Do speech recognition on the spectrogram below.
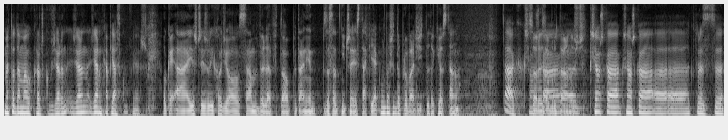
metoda małych kroczków, ziarn, ziarn, ziarnka piasków, wiesz. Okej, okay, a jeszcze jeżeli chodzi o sam wylew, to pytanie zasadnicze jest takie, jak można się doprowadzić do takiego stanu? Tak, książka, Sorry za brutalność. Książka, książka e, e, która z E, e,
